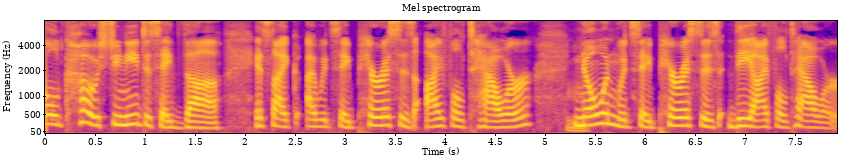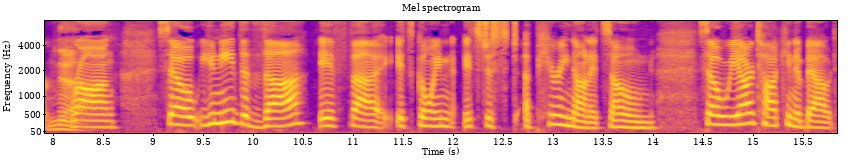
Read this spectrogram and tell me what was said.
Gold Coast, you need to say the. It's like I would say Paris's Eiffel Tower. Hmm. No one would say Paris's the Eiffel Tower. No. Wrong. So you need the the if uh, it's going, it's just appearing on its own. So we are talking about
